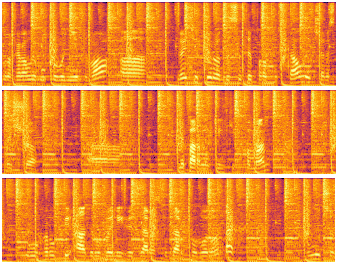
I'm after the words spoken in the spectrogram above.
програли Буковині 2, а третій тур Одесити пропускали через те, що е, непарна кількість команд. У групі А другої ліги зараз удар по воротах. Влучив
